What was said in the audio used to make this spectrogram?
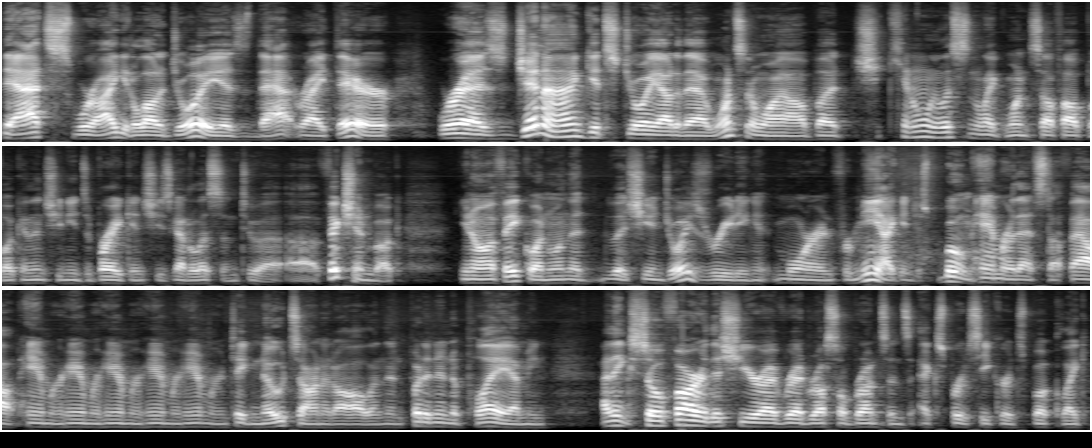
that's where I get a lot of joy is that right there. Whereas Jenna gets joy out of that once in a while, but she can only listen to like one self help book and then she needs a break and she's got to listen to a, a fiction book you know, a fake one, one that, that she enjoys reading it more. And for me, I can just boom, hammer that stuff out, hammer, hammer, hammer, hammer, hammer, and take notes on it all and then put it into play. I mean, I think so far this year I've read Russell Brunson's Expert Secrets book like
